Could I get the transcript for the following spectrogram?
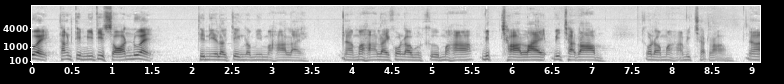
ด้วย ทั้งที่มีที่สอนด้วย ที่นี่เราจริงเรามีมหาลัยนะมหาลัยของเราก็คือมหาวิชาลัยวิชารามของเรามหาวิชารามนะ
